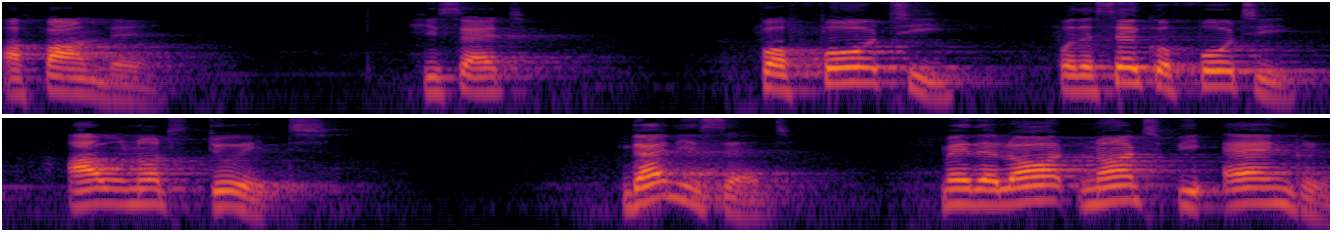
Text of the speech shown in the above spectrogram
are found there? He said, For 40, for the sake of 40, I will not do it. Then he said, May the Lord not be angry,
